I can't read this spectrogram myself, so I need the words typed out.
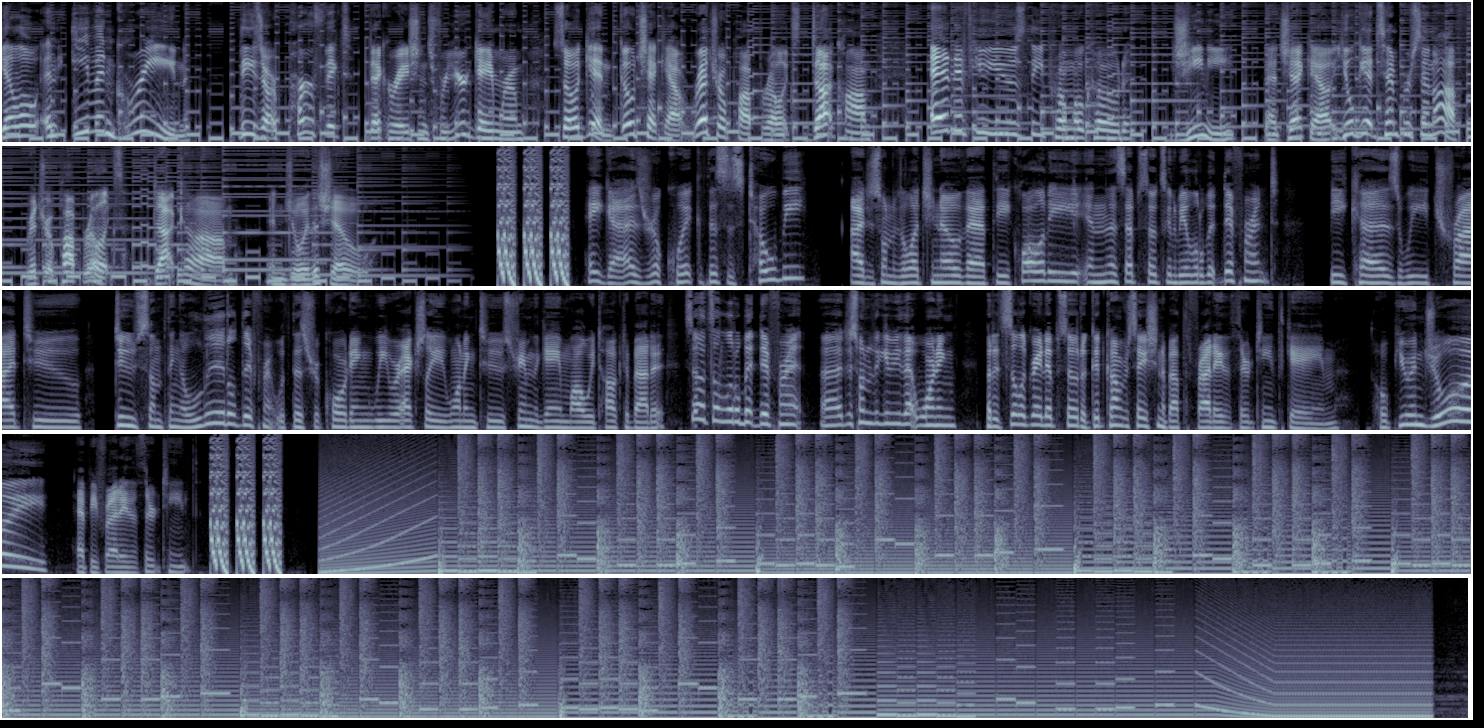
Yellow, and even Green. These are perfect decorations for your game room. So again, go check out retropoprelics.com and if you use the promo code GENIE at checkout, you'll get 10% off. retropoprelics.com. Enjoy the show. Hey guys, real quick, this is Toby. I just wanted to let you know that the quality in this episode is going to be a little bit different because we tried to do something a little different with this recording. We were actually wanting to stream the game while we talked about it, so it's a little bit different. I uh, just wanted to give you that warning, but it's still a great episode, a good conversation about the Friday the 13th game. Hope you enjoy! Happy Friday the 13th.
